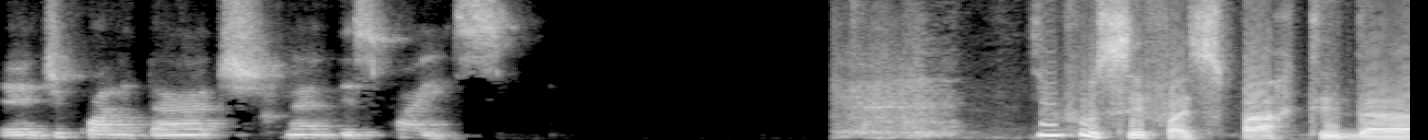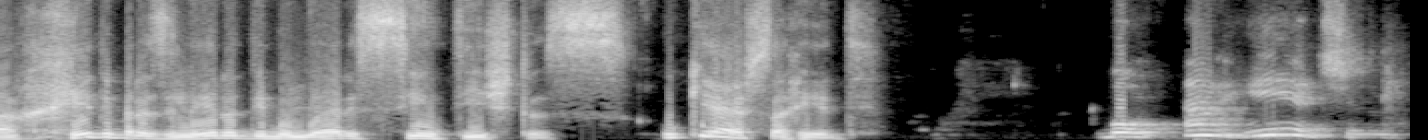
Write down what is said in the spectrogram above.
é, de qualidade né, desse país. E você faz parte da Rede Brasileira de Mulheres Cientistas. O que é essa rede? Bom, a rede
